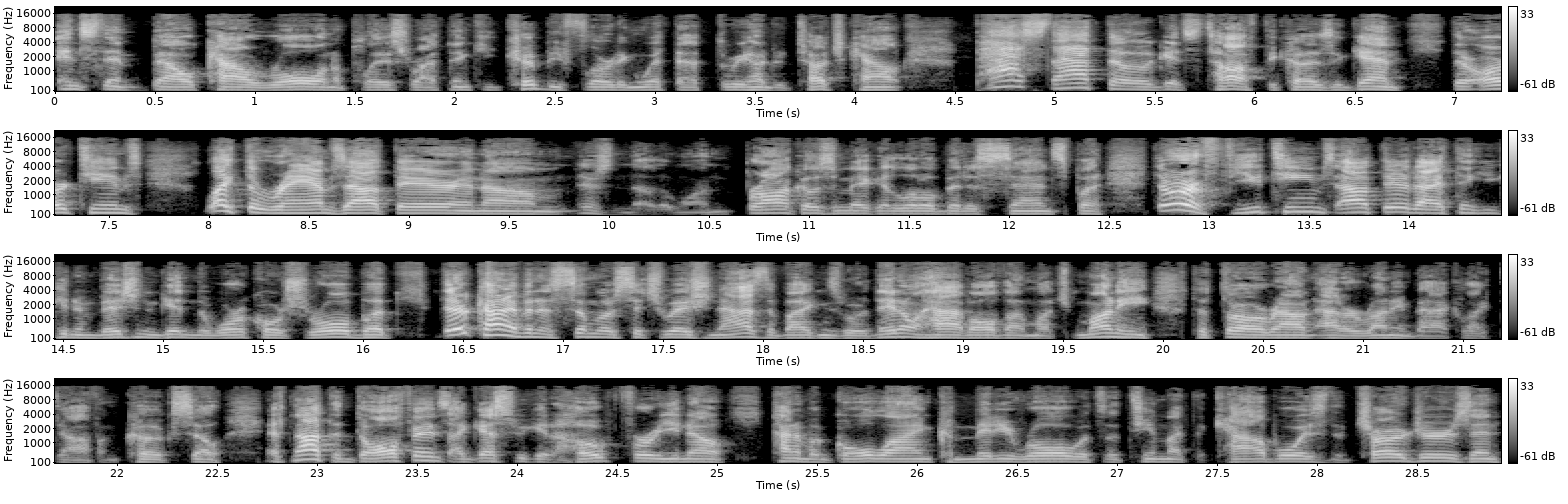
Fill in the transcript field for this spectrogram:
instant bell cow role in a place where I think he could be flirting with that 300 touch count. Past that, though, it gets tough because, again, there are teams like the Rams out there, and um, there's another one. Broncos make a little bit of sense, but there are a few teams out there that I think you can envision getting in the workhorse role, but they're kind of in a similar situation as the Vikings where they don't have all that much money to throw around at a running back like Dalvin Cook. So if not the Dolphins, I guess we could hope for, you know, kind of a goal line committee role with a team like the Cowboys, the Chargers. And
